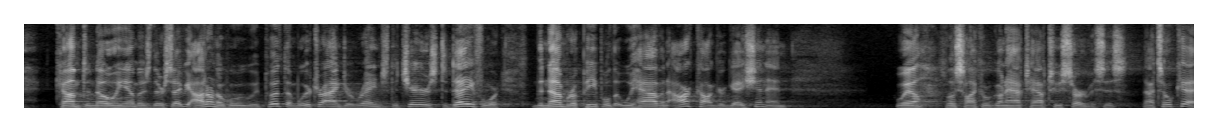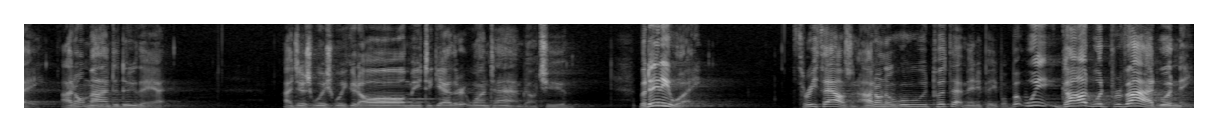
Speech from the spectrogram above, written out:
come to know Him as their Savior? I don't know where we would put them. We're trying to arrange the chairs today for the number of people that we have in our congregation, and well, looks like we're going to have to have two services. That's okay. I don't mind to do that. I just wish we could all meet together at one time, don't you? But anyway, 3,000. I don't know where we would put that many people. But we, God would provide, wouldn't He?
